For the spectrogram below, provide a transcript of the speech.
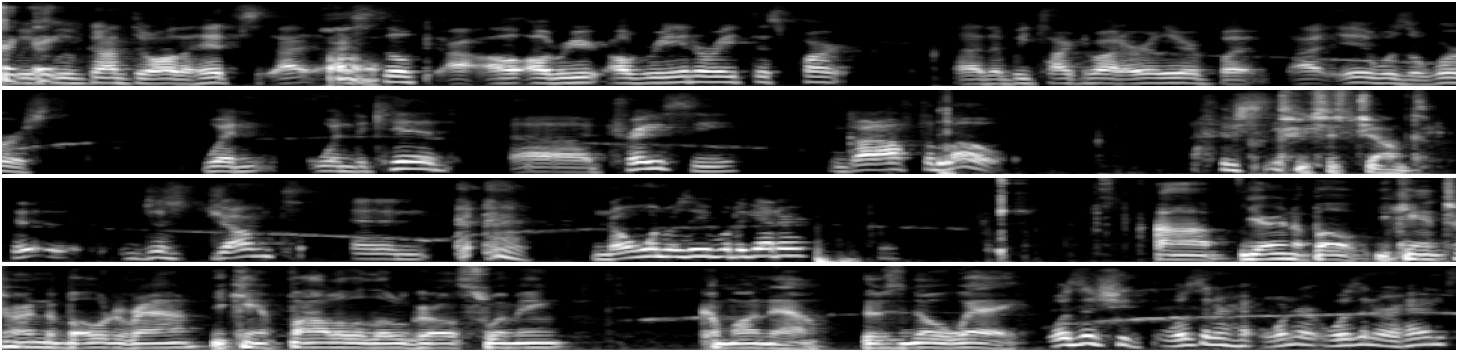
we, we've gone through all the hits. I, I Oh. still I'll I'll, re, I'll reiterate this part uh, that we talked about earlier, but uh, it was the worst when when the kid uh, Tracy got off the boat. she just jumped just jumped and no one was able to get her. Uh, you're in a boat. You can't turn the boat around. You can't follow a little girl swimming. Come on now. There's no way. Wasn't she? Wasn't her? Wasn't her, wasn't her hands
